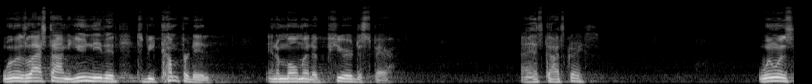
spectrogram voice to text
When was the last time you needed to be comforted in a moment of pure despair? And it's God's grace. When was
